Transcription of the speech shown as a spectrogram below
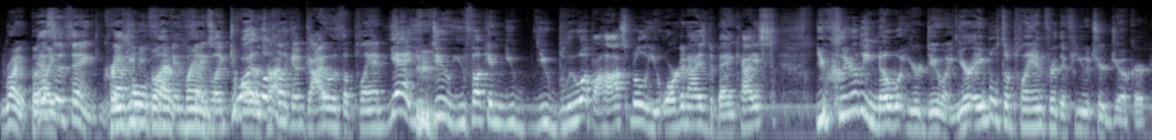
Right, but That's like the thing. crazy that whole people fucking have plans. Thing. Like, do I look time. like a guy with a plan? Yeah, you do. You fucking you you blew up a hospital. You organized a bank heist. You clearly know what you're doing. You're able to plan for the future, Joker.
